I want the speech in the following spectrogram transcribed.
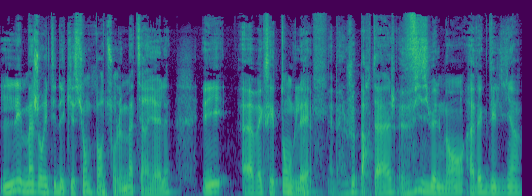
les majorités des questions portent sur le matériel et avec cet onglet, eh ben, je partage visuellement avec des liens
